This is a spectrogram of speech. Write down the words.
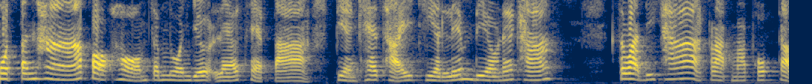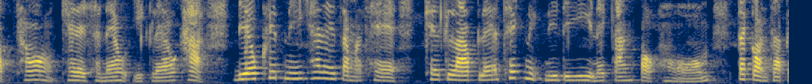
หมดปัญหาปอกหอมจำนวนเยอะแล้วแสบตา เพียงแค่ใช้เทียนเล่มเดียวนะคะ สวัสดีค่ะ กลับมาพบกับช่องแคเลชแนลอีกแล้วค่ะ เดี๋ยวคลิปนี้แค่เลยจะมาแชร์ เคล็ดลับและเทคนิคดีๆ ในการปอกหอม แต่ก่อนจะไป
